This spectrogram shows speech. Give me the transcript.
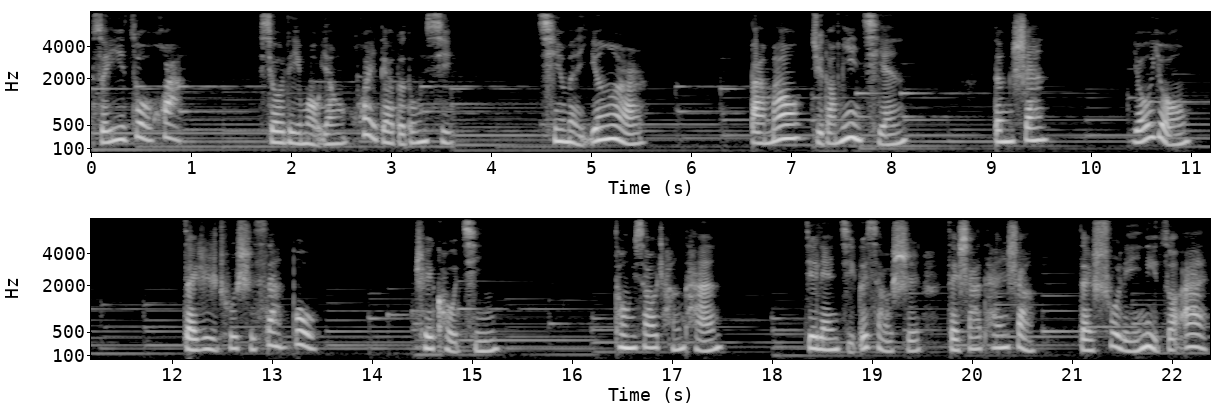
随意作画，修理某样坏掉的东西，亲吻婴儿，把猫举到面前，登山，游泳，在日出时散步，吹口琴，通宵长谈，接连几个小时在沙滩上。在树林里做爱，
